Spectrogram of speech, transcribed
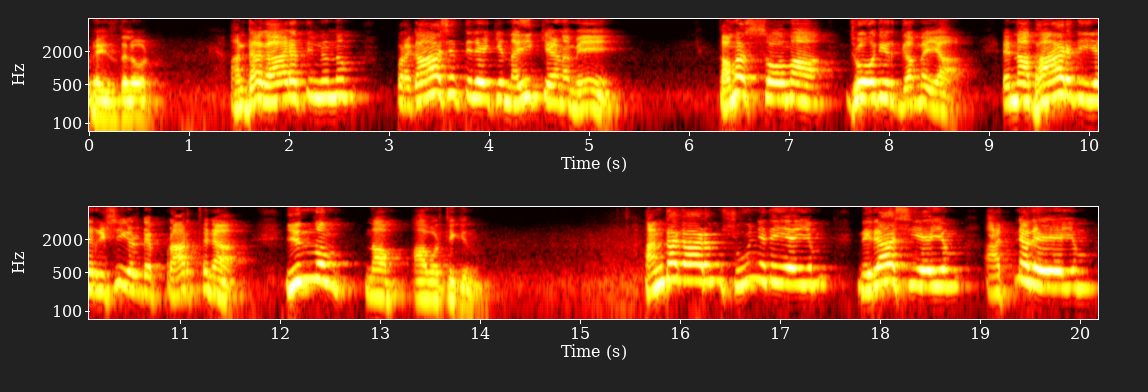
പ്രൈസ് ദ ലോഡ് അന്ധകാരത്തിൽ നിന്നും പ്രകാശത്തിലേക്ക് നയിക്കണമേ. തമസ്സോമ ജ്യോതിർഗമയ എന്ന ഭാരതീയ ഋഷികളുടെ പ്രാർത്ഥന ഇന്നും നാം ആവർത്തിക്കുന്നു. അന്ധകാരം ശൂന്യതയെയും നിരാശയെയും അജ്ഞതയെയും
